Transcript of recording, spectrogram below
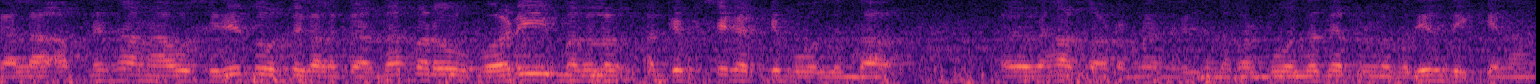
ਗੱਲ ਆਪਣੇ ਹਿਸਾਬ ਨਾਲ ਉਹ ਸਿਰੇ ਤੌਰ ਤੇ ਗੱਲ ਕਰਦਾ, ਪਰ ਉਹ ਵਰਡ ਹੀ ਮਤਲਬ ਅੱਗੇ ਪਿੱਛੇ ਕਰਕੇ ਬੋਲ ਦਿੰਦਾ। ਉਹਦਾ ਹਾਸਾ ਆਟੋਮੈਟਿਕ ਨਿਕਲ ਜਾਂਦਾ, ਪਰ ਬੋਲਦਾ ਤੇ ਆਪਣੇ ਨਾਲ ਵਧੀਆ ਤਰੀਕੇ ਨਾਲ।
